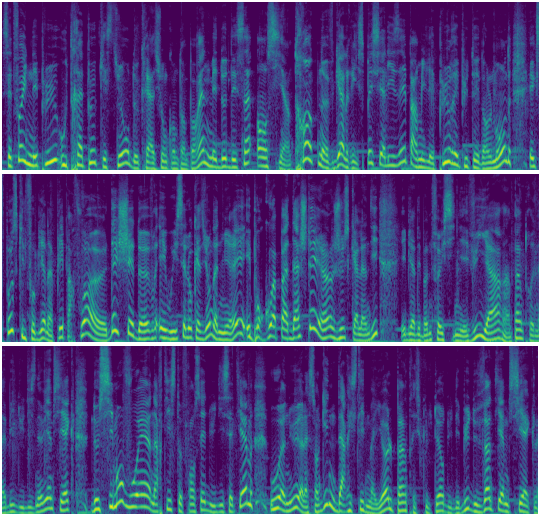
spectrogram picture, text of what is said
Cette fois, il n'est plus ou très peu question de création contemporaine, mais de dessins anciens. 39 galeries spécialisées parmi les plus réputées dans le monde exposent qu'il faut bien appeler parfois euh, des chefs-d'œuvre. Et oui, c'est l'occasion d'admirer, et pourquoi pas d'acheter, hein, jusqu'à lundi, eh bien des bonnes feuilles signées Vuillard, un peintre nabi du 19e siècle, de Simon Vouet, un artiste français du 17e, ou un nu à la sanguine d'Aristide Mayol, peintre et sculpteur du début du 20e siècle.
